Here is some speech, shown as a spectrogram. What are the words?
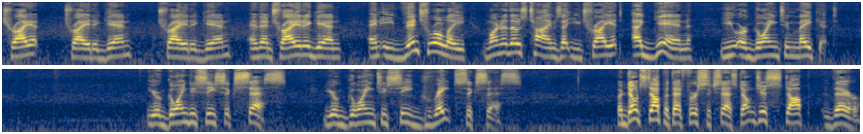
Try it, try it again, try it again and then try it again. And eventually, one of those times that you try it again, you are going to make it. You're going to see success. You're going to see great success. But don't stop at that first success. Don't just stop there.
